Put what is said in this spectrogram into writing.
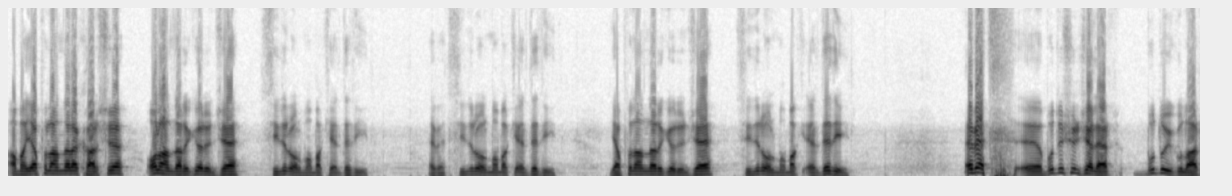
ama yapılanlara karşı olanları görünce sinir olmamak elde değil. Evet, sinir olmamak elde değil. Yapılanları görünce sinir olmamak elde değil. Evet, e, bu düşünceler, bu duygular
